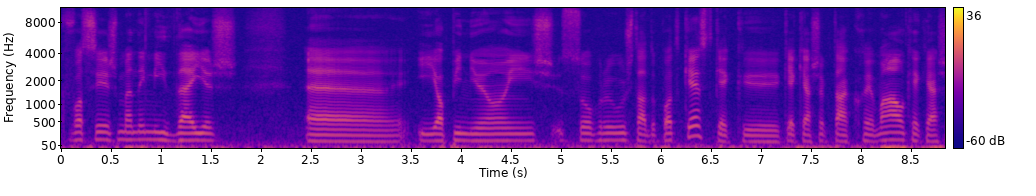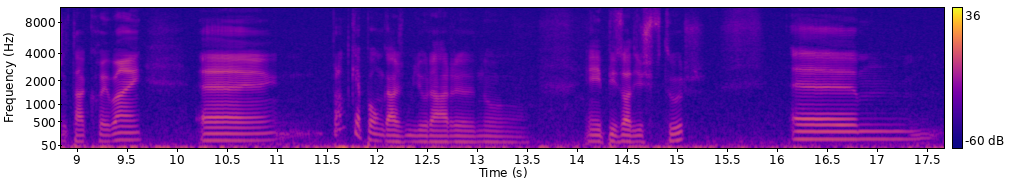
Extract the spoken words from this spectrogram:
que vocês mandem-me ideias eh, e opiniões sobre o estado do podcast, o que é que, que é que acha que está a correr mal, o que é que acha que está a correr bem. Eh, pronto, que é para um gajo melhorar no, em episódios futuros. Ahm,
